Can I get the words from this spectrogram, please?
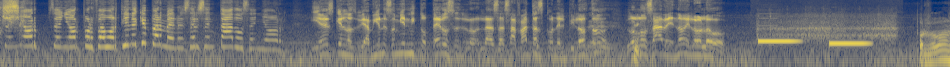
Señor, señor, por favor, tiene que permanecer sentado, señor. Y es que en los aviones son bien mitoteros lo- las azafatas con el piloto. Lo lo sabe, ¿no? Y luego lo... Por favor,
